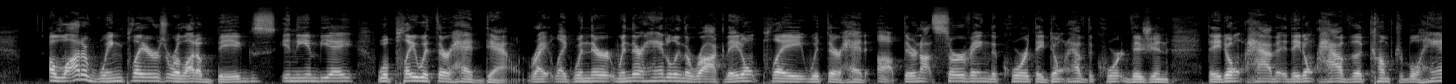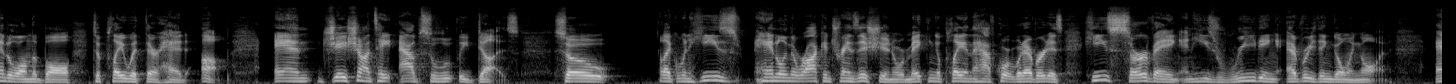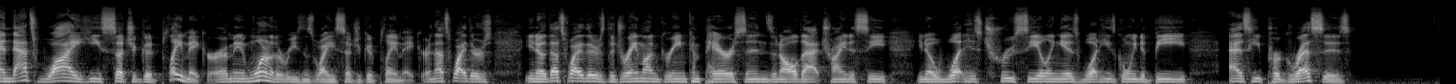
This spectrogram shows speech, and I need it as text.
a lot of wing players or a lot of bigs in the NBA will play with their head down, right? Like when they're when they're handling the rock, they don't play with their head up. They're not surveying the court. They don't have the court vision. They don't have they don't have the comfortable handle on the ball to play with their head up. And Jae'Sean Tate absolutely does. So like when he's handling the rock in transition or making a play in the half court, whatever it is, he's surveying and he's reading everything going on. And that's why he's such a good playmaker. I mean, one of the reasons why he's such a good playmaker. And that's why there's, you know, that's why there's the Draymond Green comparisons and all that, trying to see, you know, what his true ceiling is, what he's going to be as he progresses.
